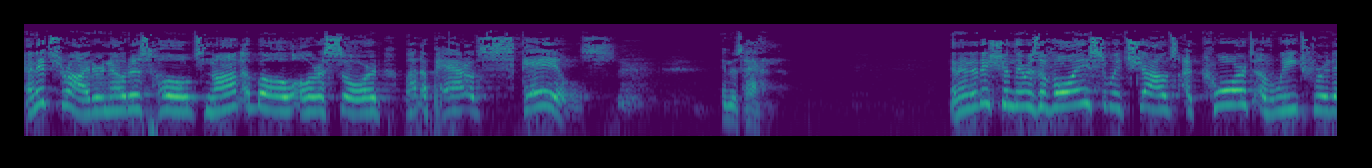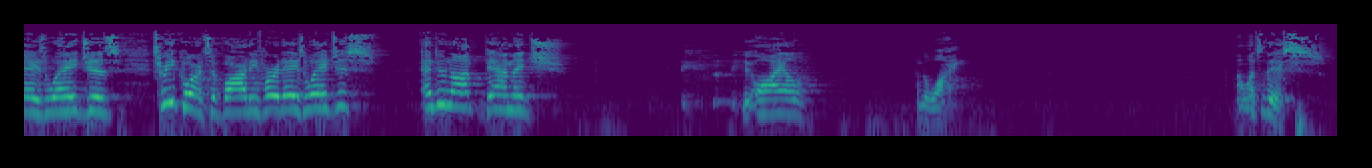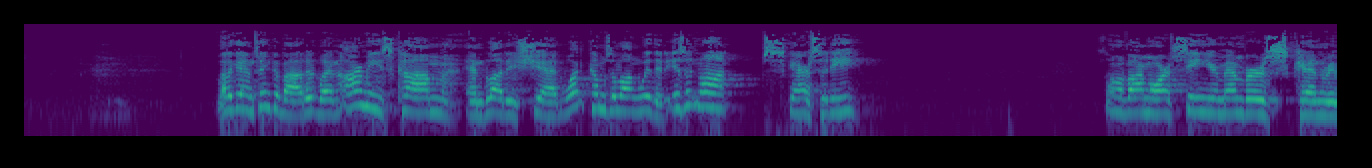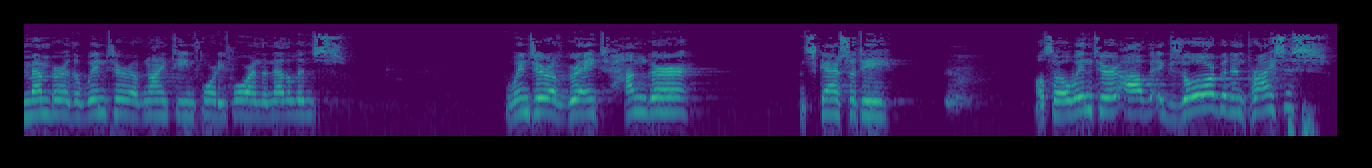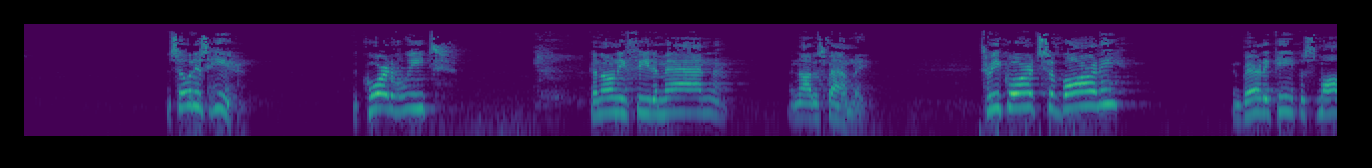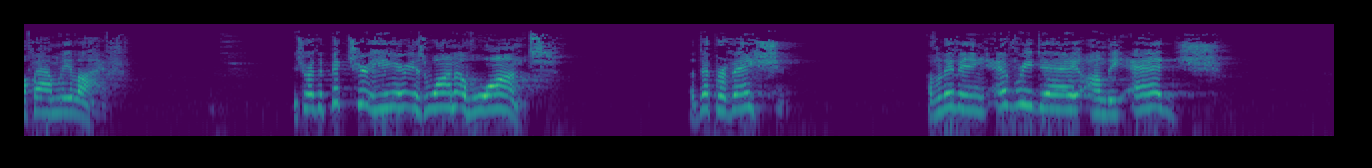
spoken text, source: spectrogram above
And its rider, notice, holds not a bow or a sword, but a pair of scales in his hand. And in addition, there is a voice which shouts a quart of wheat for a day's wages, three quarts of barley for a day's wages, and do not damage the oil and the wine. Now what's this? Well again, think about it. When armies come and blood is shed, what comes along with it? Is it not scarcity? Some of our more senior members can remember the winter of 1944 in the Netherlands. winter of great hunger and scarcity. Also a winter of exorbitant prices. And so it is here. The quart of wheat can only feed a man and not his family. Three quarts of barley can barely keep a small family alive. In short, the picture here is one of want, a deprivation, of living every day on the edge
